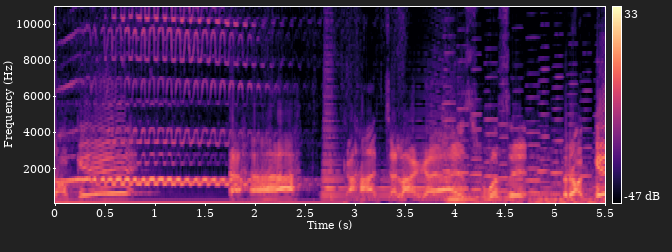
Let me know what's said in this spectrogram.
रॉकी आहा, कहा चला गया है सुबह से? रोके!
